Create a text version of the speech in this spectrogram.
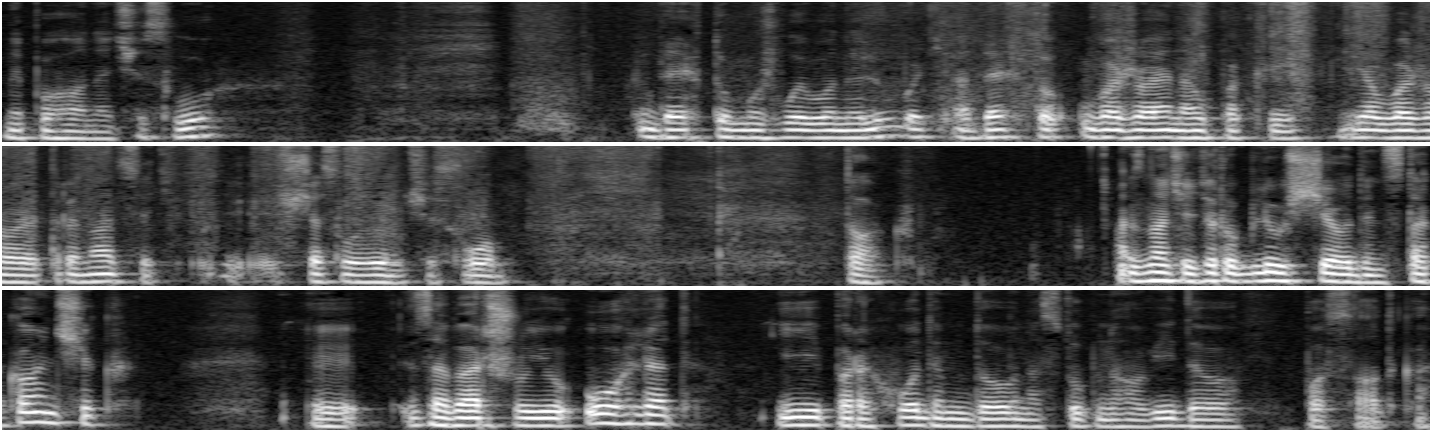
непогане число. Дехто, можливо, не любить, а дехто вважає навпаки. Я вважаю 13 щасливим числом. Так. Значить, роблю ще один стаканчик. Е, Завершую огляд і переходимо до наступного відео посадка.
